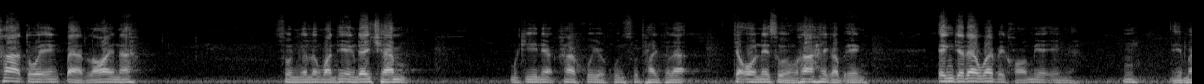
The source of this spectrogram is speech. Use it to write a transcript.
ค่าตัวเอง 800 นะ ส่วนเงินรางวัลที่เองได้แชมป์เมื่อกี้เนี่ยข้าคุยกับคุณสุทัศน์เขาแล้วจะโอนในส่วนของข้าให้กับเอง เองจะได้ไว้ไปขอเมียเองไงหึดีไหม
